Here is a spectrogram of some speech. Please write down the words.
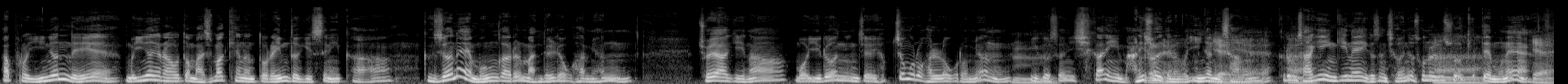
앞으로 2년 내에 뭐 2년이라고 도 마지막 해는 또 레임덕이 있으니까 그 전에 뭔가를 만들려고 하면 조약이나 뭐 이런 이제 협정으로 가려고 그러면 음. 이것은 시간이 많이 줘야 되는 거죠. 2년 예, 이상. 예. 그럼 아. 자기 임기 내에 이것은 전혀 손을 댈수 아. 없기 때문에 예.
